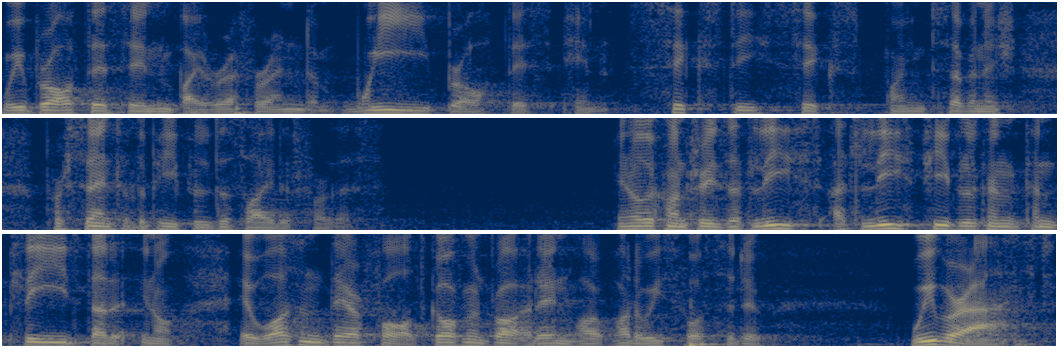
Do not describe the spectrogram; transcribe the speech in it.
We brought this in by referendum. We brought this in. 66.7 ish percent of the people decided for this. In other countries, at least, at least people can, can plead that you know, it wasn't their fault. Government brought it in. What, what are we supposed to do? We were asked.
